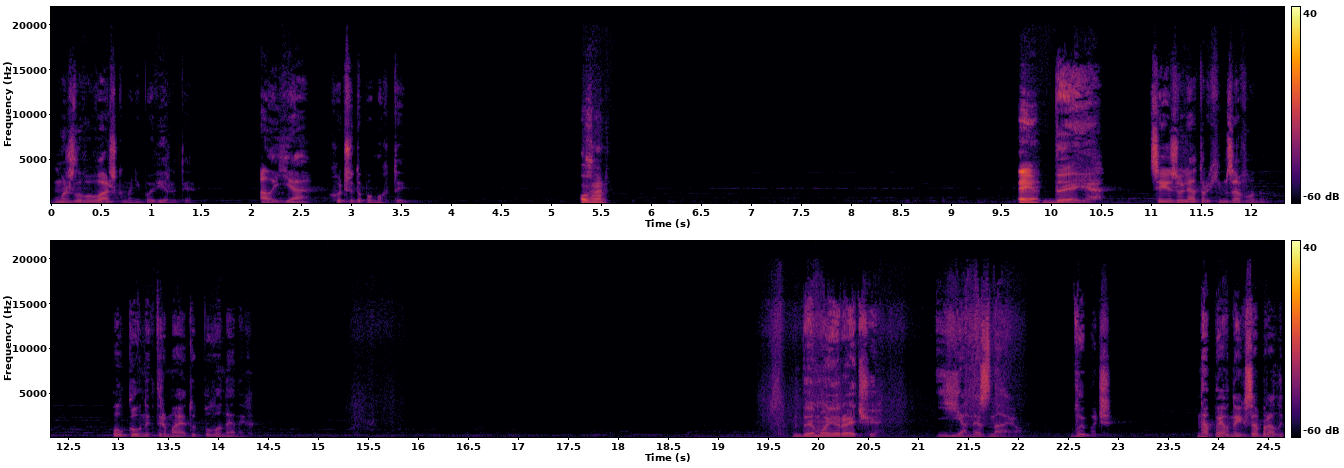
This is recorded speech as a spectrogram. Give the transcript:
можливо, важко мені повірити. Але я хочу допомогти. Боже. Де я? Де я? Це ізолятор хімзаводу. полковник тримає тут полонених. Де мої речі? Я не знаю. Вибач. Напевно, їх забрали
